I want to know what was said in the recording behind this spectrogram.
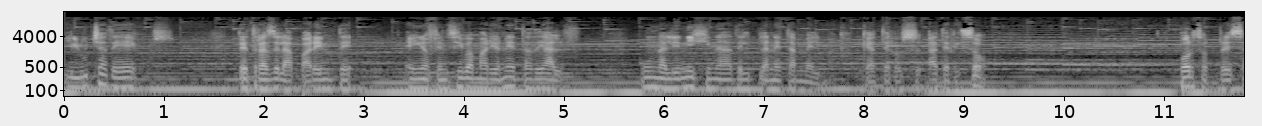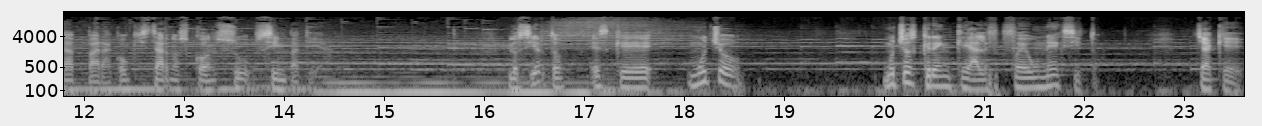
y lucha de egos. Detrás de la aparente e inofensiva marioneta de Alf, un alienígena del planeta Melmac que aterrizó por sorpresa para conquistarnos con su simpatía. Lo cierto es que mucho, muchos creen que Alf fue un éxito, ya que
